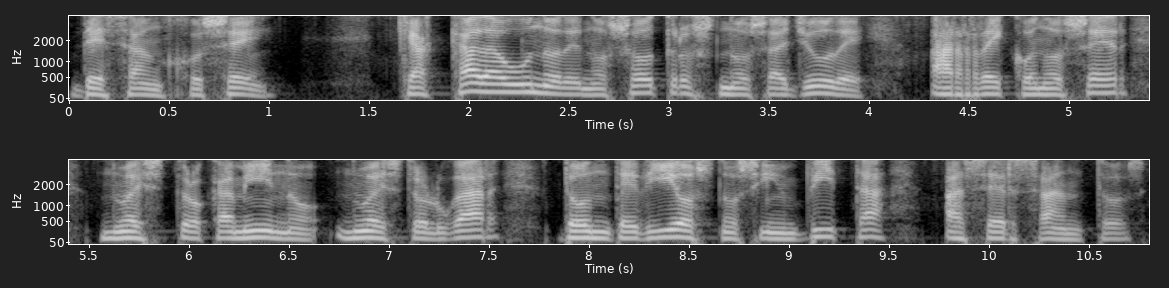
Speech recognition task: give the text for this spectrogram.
de San José, que a cada uno de nosotros nos ayude a reconocer nuestro camino, nuestro lugar donde Dios nos invita a ser santos.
